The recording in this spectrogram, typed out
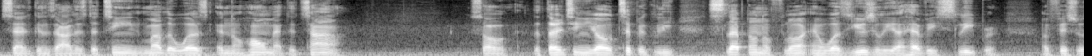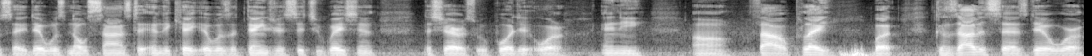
Said Gonzalez, the teen mother was in the home at the time. So the 13 year old typically slept on the floor and was usually a heavy sleeper. Officials say there was no signs to indicate it was a dangerous situation the sheriffs reported or any um, foul play. But Gonzalez says there were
